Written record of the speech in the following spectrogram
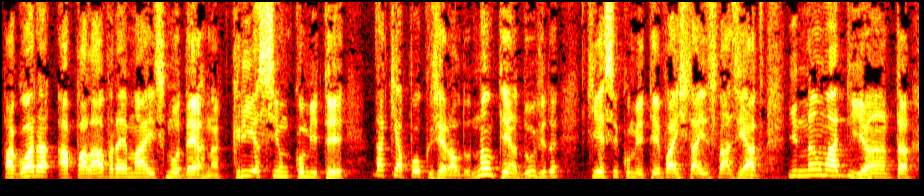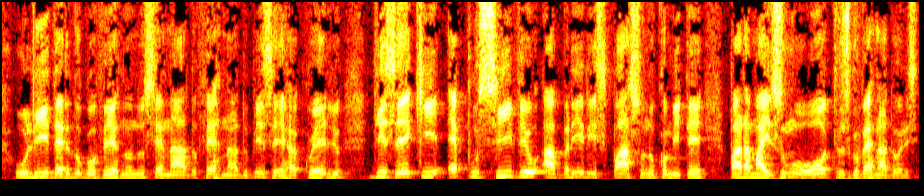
Agora a palavra é mais moderna: cria-se um comitê. Daqui a pouco, Geraldo, não tenha dúvida que esse comitê vai estar esvaziado. E não adianta o líder do governo no Senado, Fernando Bezerra Coelho, dizer que é possível abrir espaço no comitê para mais um ou outros governadores.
